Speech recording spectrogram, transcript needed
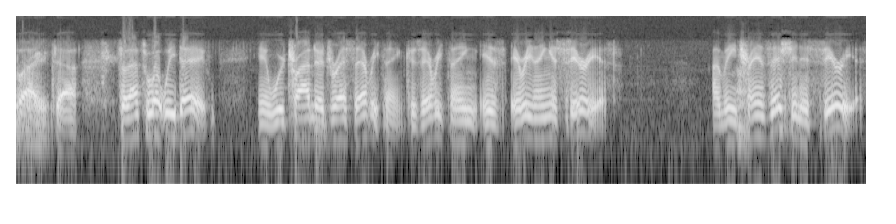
Right. But uh, so that's what we do, and we're trying to address everything because everything is everything is serious. I mean, transition is serious.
